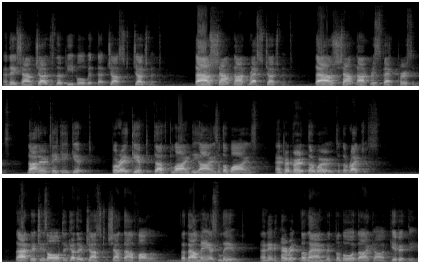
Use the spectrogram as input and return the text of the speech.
and they shall judge the people with that just judgment. Thou shalt not wrest judgment. Thou shalt not respect persons, neither take a gift for a gift doth blind the eyes of the wise, and pervert the words of the righteous. That which is altogether just shalt thou follow, that thou mayest live, and inherit the land which the Lord thy God giveth thee.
